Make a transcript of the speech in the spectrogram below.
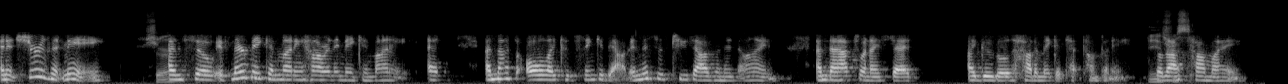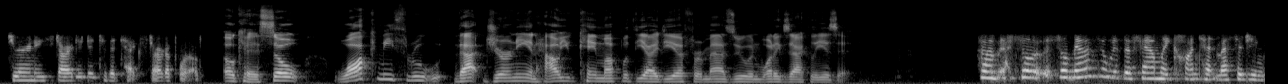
and it sure isn't me. Sure. And so if they're making money, how are they making money? And and that's all I could think about. And this is 2009, and that's when I said I googled how to make a tech company. So that's how my journey started into the tech startup world. Okay, so walk me through that journey and how you came up with the idea for Mazu and what exactly is it? Um, so, so Mazu is a family content messaging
